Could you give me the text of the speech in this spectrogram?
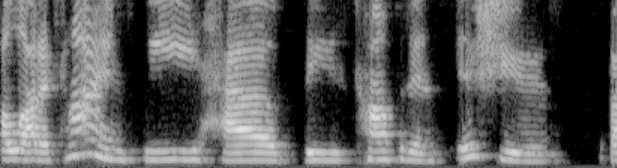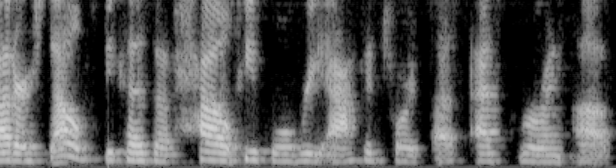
a lot of times we have these confidence issues about ourselves because of how people reacted towards us as growing up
